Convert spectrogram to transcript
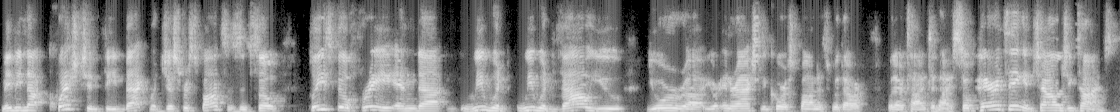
maybe not question feedback, but just responses. And so please feel free, and uh, we would we would value your uh, your interaction and correspondence with our with our time tonight. So parenting in challenging times.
